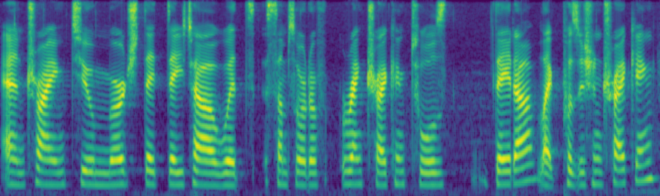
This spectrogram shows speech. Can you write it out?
and trying to merge that data with some sort of rank tracking tools data like position tracking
